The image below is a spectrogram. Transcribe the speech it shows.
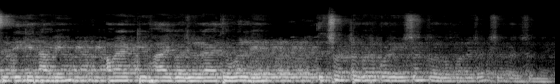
তো দিকে নামে। আমার একটি ভাই গজল গাইতে বললে, তো ছোট্ট করে পরিবেশন করব মনোযোগ সকালে শুনবে।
